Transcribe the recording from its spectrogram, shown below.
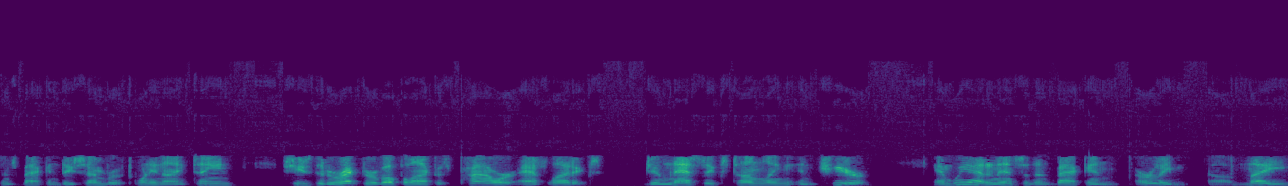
since back in December of 2019. She's the director of Opelika's Power Athletics, Gymnastics, Tumbling, and Cheer. And we had an incident back in early uh, May,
